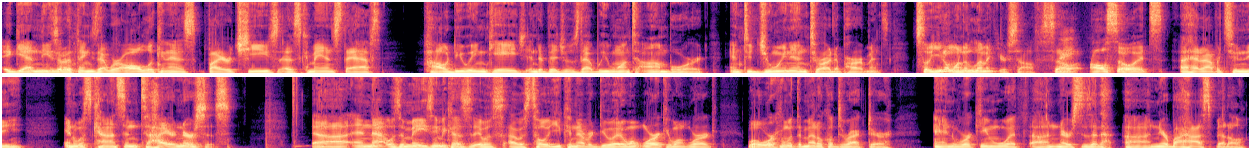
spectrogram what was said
again, these are the things that we're all looking at as fire chiefs, as command staffs. How do we engage individuals that we want to onboard and to join into our departments? So you don't want to limit yourself. So right. also, it's I had an opportunity in Wisconsin to hire nurses. Uh, and that was amazing because it was I was told you can never do it. It won't work. It won't work. Well, working with the medical director and working with uh, nurses at a uh, nearby hospital,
